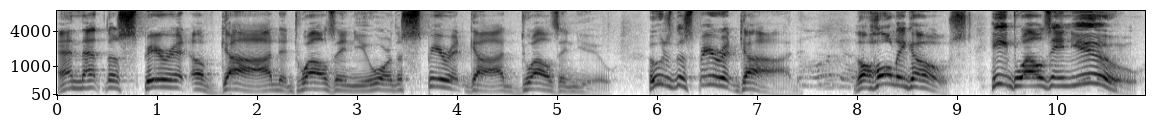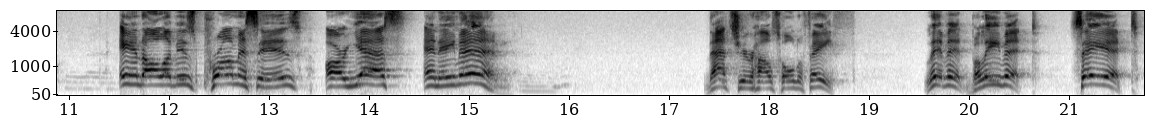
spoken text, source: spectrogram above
and that the Spirit of God dwells in you or the Spirit God dwells in you? Who's the Spirit God? The Holy Ghost, the Holy Ghost. he dwells in you. Amen. and all of his promises are yes and amen. That's your household of faith. Live it. Believe it. Say it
